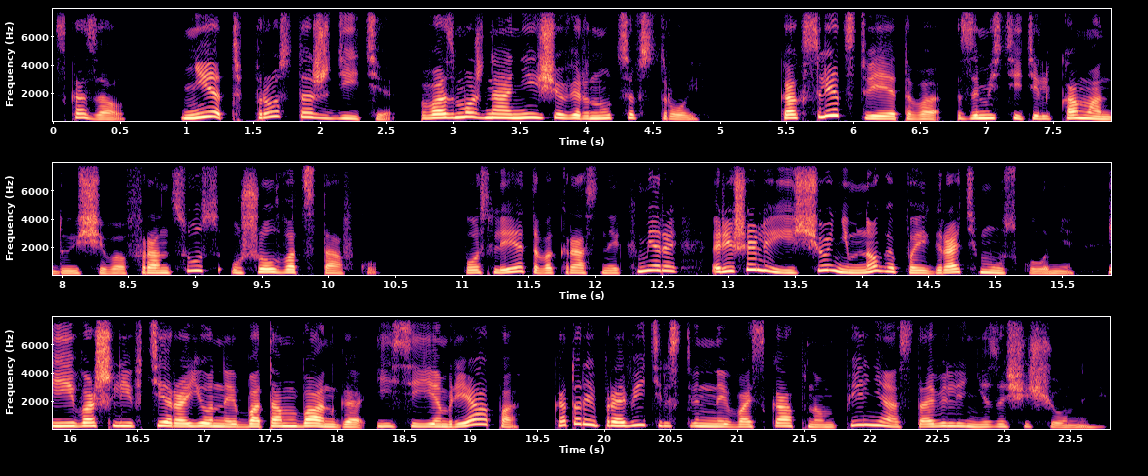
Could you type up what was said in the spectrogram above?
сказал, «Нет, просто ждите. Возможно, они еще вернутся в строй». Как следствие этого, заместитель командующего француз ушел в отставку. После этого красные кхмеры решили еще немного поиграть мускулами и вошли в те районы Батамбанга и Сиемриапа, которые правительственные войска Пномпеня оставили незащищенными.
